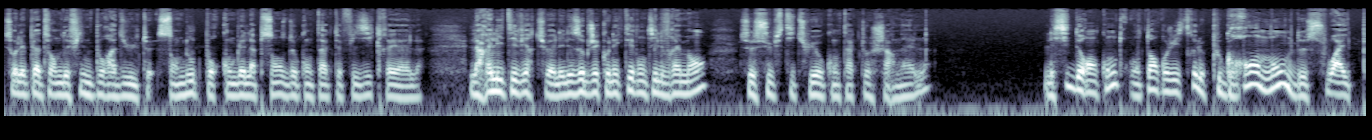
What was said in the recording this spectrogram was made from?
sur les plateformes de films pour adultes, sans doute pour combler l'absence de contact physique réel. La réalité virtuelle et les objets connectés vont-ils vraiment se substituer au contact charnel? Les sites de rencontres ont enregistré le plus grand nombre de swipes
